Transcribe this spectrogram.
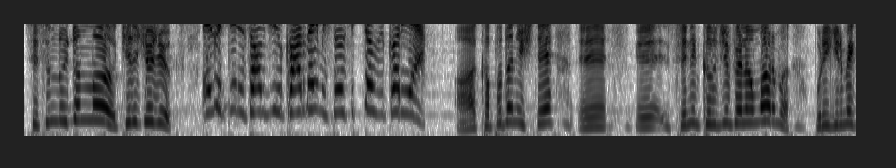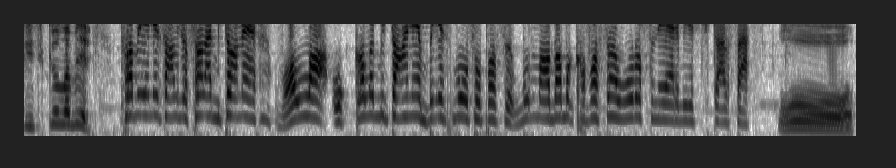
sesini duydun mu? Kedi çocuk. Evet Enes amca yukarıdaymış nasıl çıkacağız yukarıya? Aa kapıdan işte. Ee, e, senin kılıcın falan var mı? Buraya girmek riskli olabilir. Tabii Enes amca sana bir tane valla okkalı bir tane beyzbol sopası. Bunun adamı kafasına vurursun eğer birisi çıkarsa. Oo,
